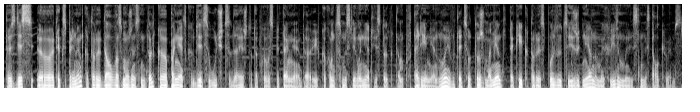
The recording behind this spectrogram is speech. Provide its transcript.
То есть здесь э, это эксперимент, который дал возможность не только понять, как дети учатся, да, и что такое воспитание, да, и в каком-то смысле его нет, есть только там повторение, но и вот эти вот тоже моменты такие, которые используются ежедневно, мы их видим, мы с ними сталкиваемся.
